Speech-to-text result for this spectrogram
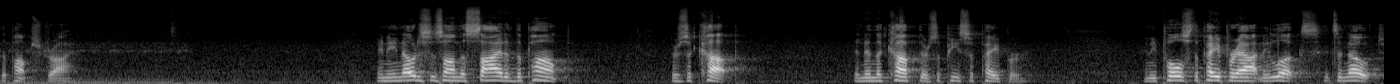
The pump's dry. And he notices on the side of the pump there's a cup. And in the cup, there's a piece of paper. And he pulls the paper out and he looks. It's a note.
